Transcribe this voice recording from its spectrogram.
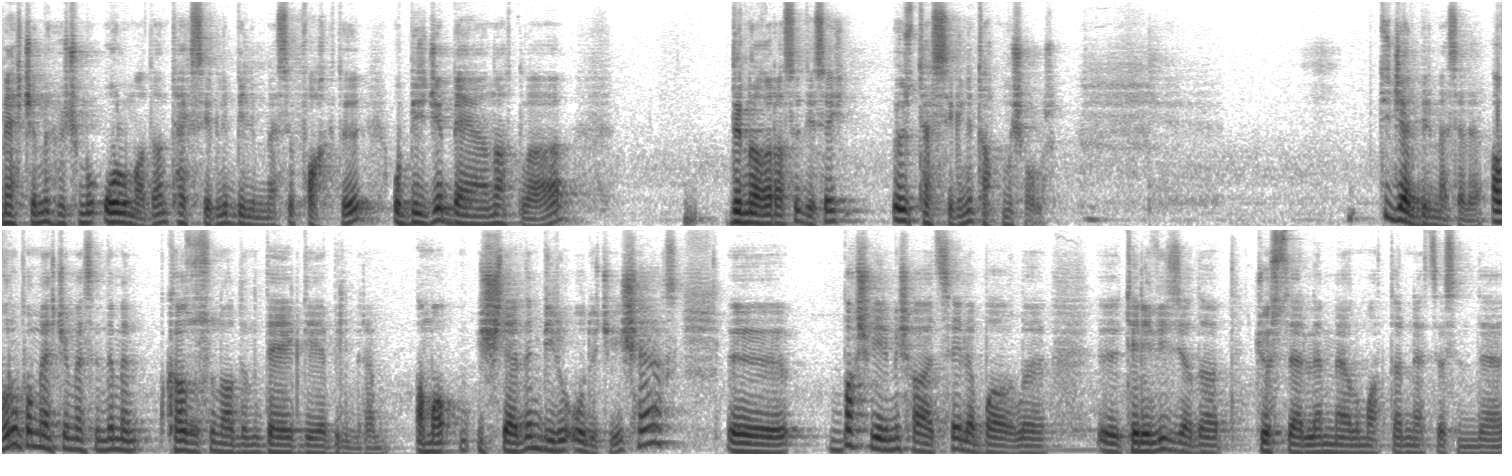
məhkəmə hökmü olmadan təqsirli bilinməsi faktı o birgə bəyanatla dırnaqarası desək öz təsdiqini tapmış olur. Digər bir məsələ. Avropa məhkəməsində mən kazusun adını dəqiq deyə bilmirəm, amma işlərdən biri odur ki, şəxs e, baş vermiş hadisə ilə bağlı e, televiziyada göstərilən məlumatlar nəticəsində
